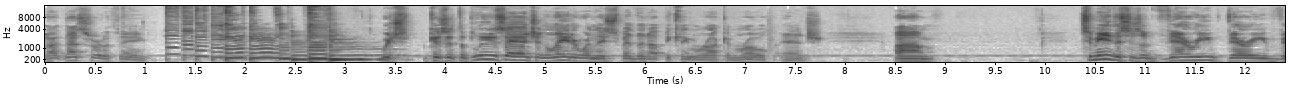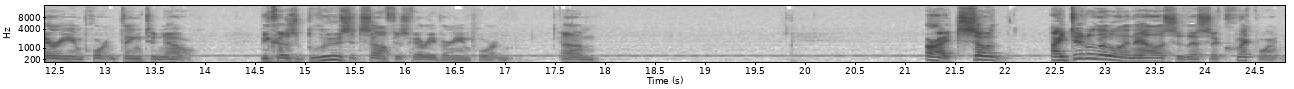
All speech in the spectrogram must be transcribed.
That, that sort of thing. Which because it the blues edge, and later when they sped that up, became rock and roll edge. Um, to me, this is a very, very, very important thing to know because blues itself is very, very important. Um, all right, so I did a little analysis of this, a quick one.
